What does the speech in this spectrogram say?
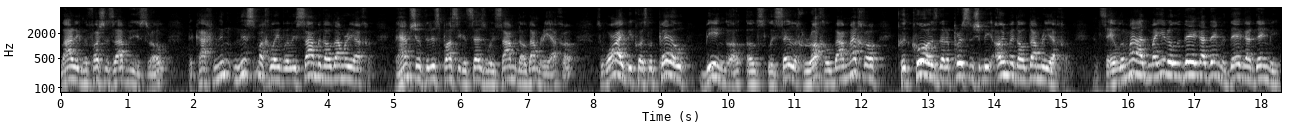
larig nefashis rabbis misrol. The kach nismach le v'lisamed al dam riyacha. The hamshel to this pasuk it says v'lisamed al dam riyacha. So why? Because lepel being a liselech rachel ba'amecha could cause that a person should be oimed al dam riyacha. And say lemad ma'ira l'dei gademi. Dei gademi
